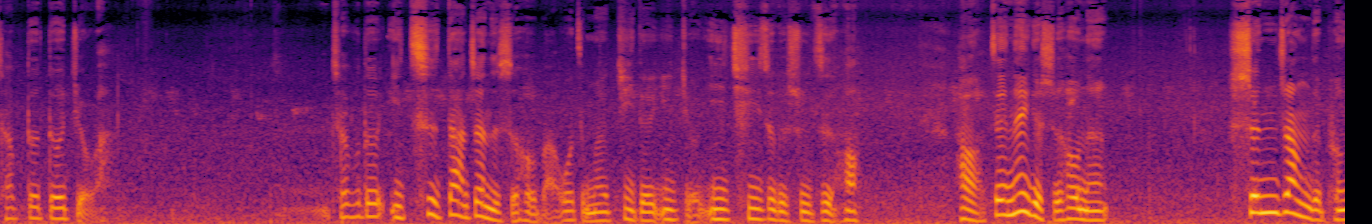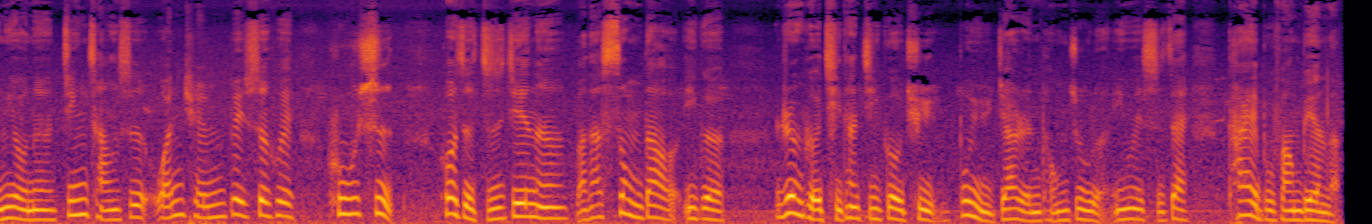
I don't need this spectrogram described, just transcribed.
差不多多久啊？差不多一次大战的时候吧。我怎么记得一九一七这个数字哈？好，在那个时候呢。身障的朋友呢，经常是完全被社会忽视，或者直接呢把他送到一个任何其他机构去，不与家人同住了，因为实在太不方便了。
